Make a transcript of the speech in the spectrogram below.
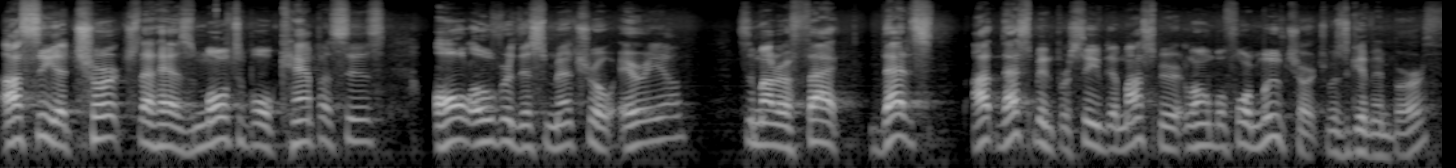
I see a church that has multiple campuses all over this metro area. As a matter of fact, that's, I, that's been perceived in my spirit long before Move Church was given birth.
